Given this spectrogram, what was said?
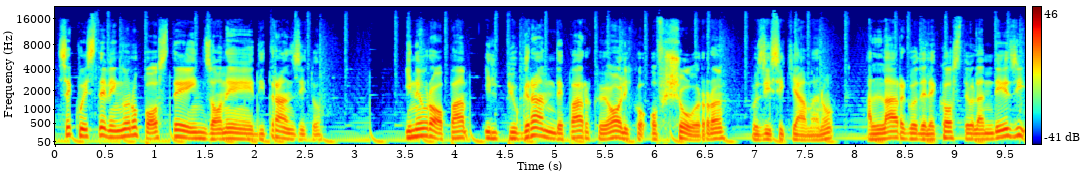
se queste vengono poste in zone di transito. In Europa il più grande parco eolico offshore, così si chiamano, al largo delle coste olandesi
